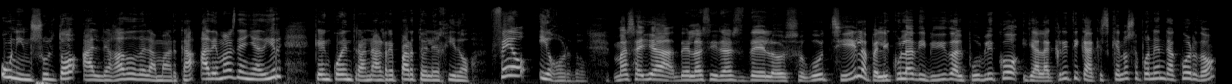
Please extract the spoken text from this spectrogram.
un insulto al legado de la marca, además de añadir que encuentran al reparto elegido feo y gordo. Más allá de las iras de los Gucci, la película ha dividido al público y a la crítica, que es que no se ponen de acuerdo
